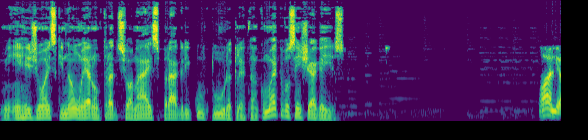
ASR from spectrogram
em regiões que não eram tradicionais para a agricultura, Clertan, como é que você enxerga isso? Olha,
